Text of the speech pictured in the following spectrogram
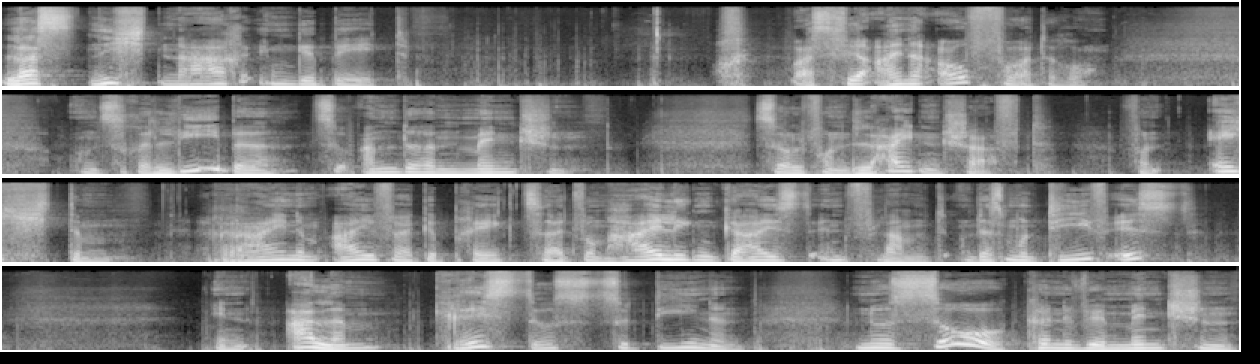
Lasst nicht nach im Gebet. Was für eine Aufforderung. Unsere Liebe zu anderen Menschen soll von Leidenschaft echtem, reinem Eifer geprägt seid, vom Heiligen Geist entflammt. Und das Motiv ist, in allem Christus zu dienen. Nur so können wir Menschen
